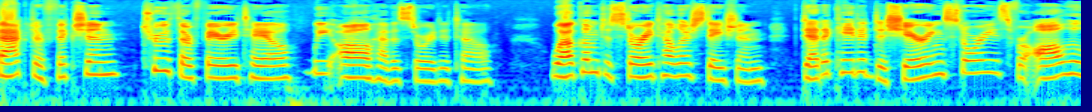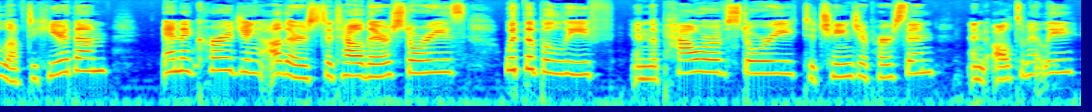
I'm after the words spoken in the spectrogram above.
Fact or fiction, truth or fairy tale, we all have a story to tell. Welcome to Storyteller Station, dedicated to sharing stories for all who love to hear them and encouraging others to tell their stories with the belief in the power of story to change a person and ultimately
